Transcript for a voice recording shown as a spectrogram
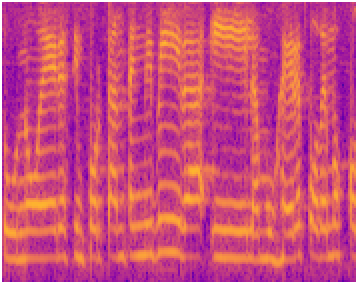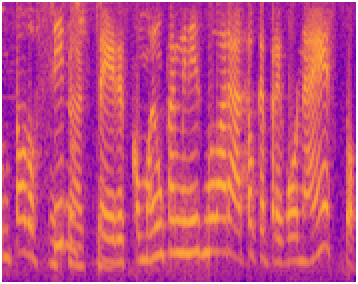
tú no eres importante en mi vida y las mujeres podemos con todo, sin Exacto. ustedes, como hay un feminismo barato que pregona esto.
